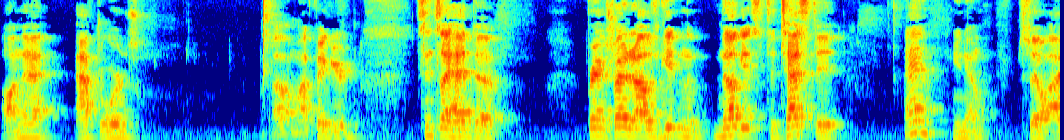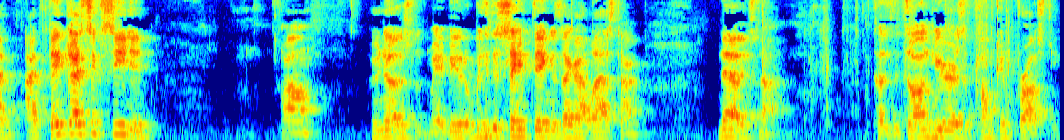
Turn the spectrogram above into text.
on that afterwards. Um, I figured since I had the Frank's Red Hot, I was getting the nuggets to test it. Eh, you know. So I, I think I succeeded. Um, who knows? Maybe it'll be the same thing as I got last time. No, it's not. Because it's on here as a pumpkin frosty.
